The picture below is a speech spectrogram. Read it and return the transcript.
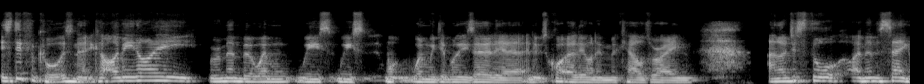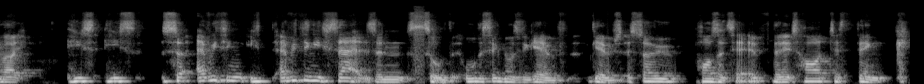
it's difficult, isn't it? I mean, I remember when we we when we did one of these earlier, and it was quite early on in Mikel's reign, and I just thought I remember saying like he's he's so everything he, everything he says and sort of all the signals he give gives are so positive that it's hard to think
